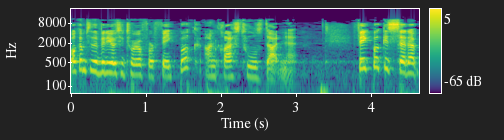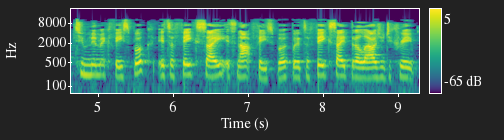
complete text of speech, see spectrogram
Welcome to the video tutorial for Fakebook on ClassTools.net. Fakebook is set up to mimic Facebook. It's a fake site. It's not Facebook, but it's a fake site that allows you to create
